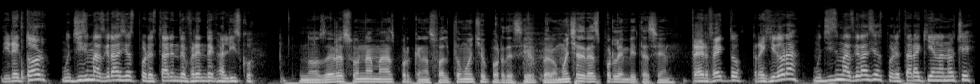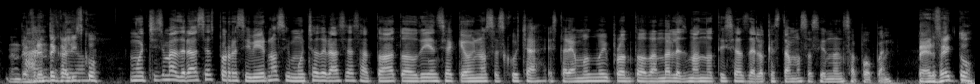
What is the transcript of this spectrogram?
Director, muchísimas gracias por estar en De Frente Jalisco. Nos debes una más porque nos faltó mucho por decir, pero muchas gracias por la invitación. Perfecto. Regidora, muchísimas gracias por estar aquí en la noche en De Frente Jalisco. Muchísimas gracias por recibirnos y muchas gracias a toda tu audiencia que hoy nos escucha. Estaremos muy pronto dándoles más noticias de lo que estamos haciendo en Zapopan. Perfecto.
